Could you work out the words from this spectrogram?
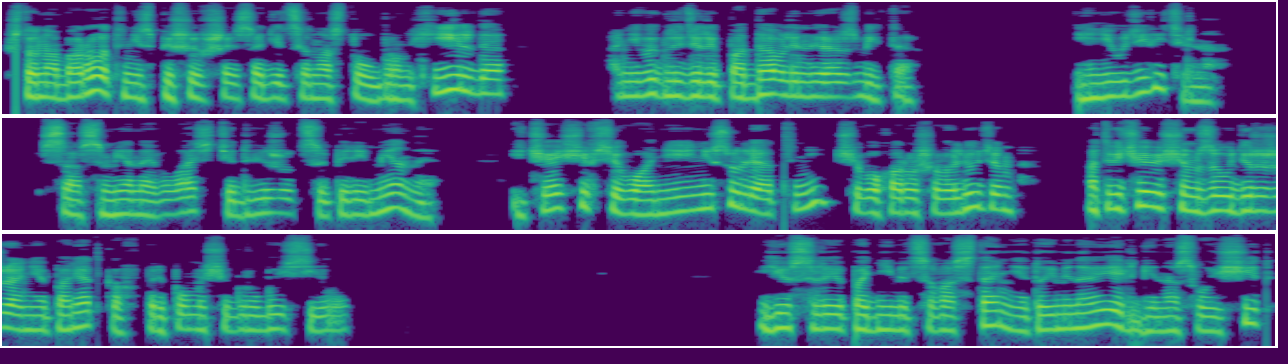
что, наоборот, не спешившая садиться на стул Брунхильда, они выглядели подавленно и разбито. И неудивительно. Со сменой власти движутся перемены, и чаще всего они не сулят ничего хорошего людям, отвечающим за удержание порядков при помощи грубой силы. Если поднимется восстание, то именно Эльги на свой щит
